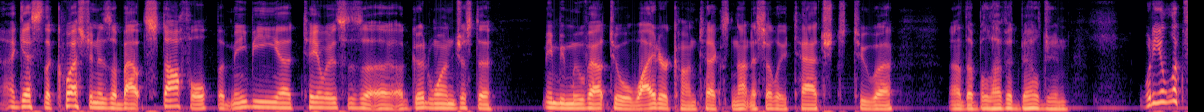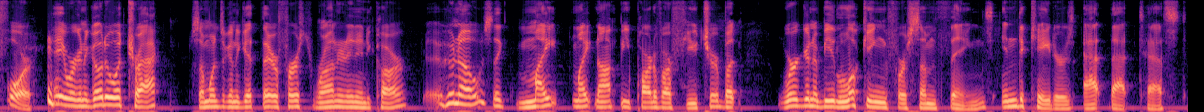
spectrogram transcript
I guess the question is about Stoffel, but maybe uh, Taylor, this is a, a, good one just to maybe move out to a wider context, not necessarily attached to uh, uh the beloved Belgian. What do you look for? hey, we're going to go to a track. Someone's going to get their first run in an Indy car. Who knows? They might might not be part of our future, but we're going to be looking for some things, indicators at that test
